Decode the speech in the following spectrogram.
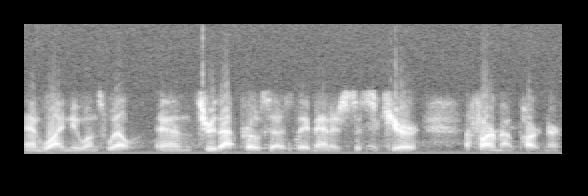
and why new ones will. And through that process, they managed to secure a farm out partner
